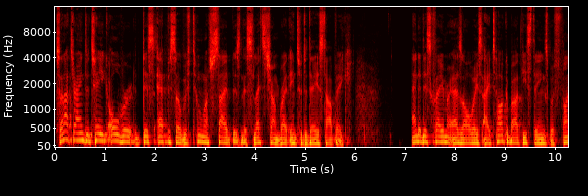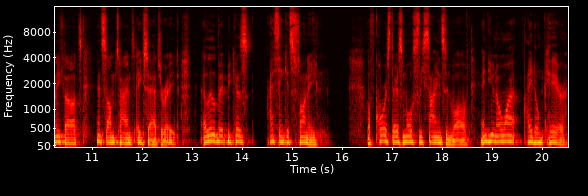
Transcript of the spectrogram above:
So, not trying to take over this episode with too much side business, let's jump right into today's topic. And a disclaimer as always, I talk about these things with funny thoughts and sometimes exaggerate a little bit because I think it's funny. Of course, there's mostly science involved, and you know what? I don't care.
